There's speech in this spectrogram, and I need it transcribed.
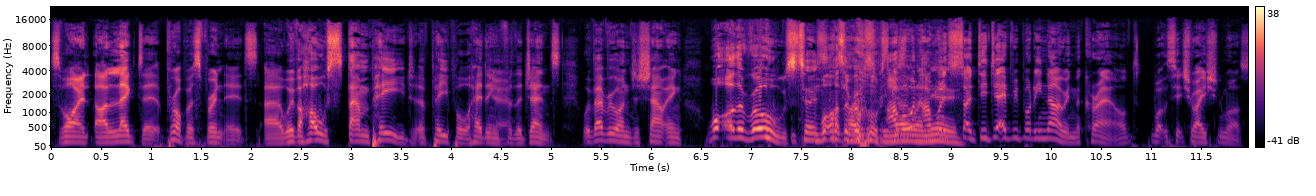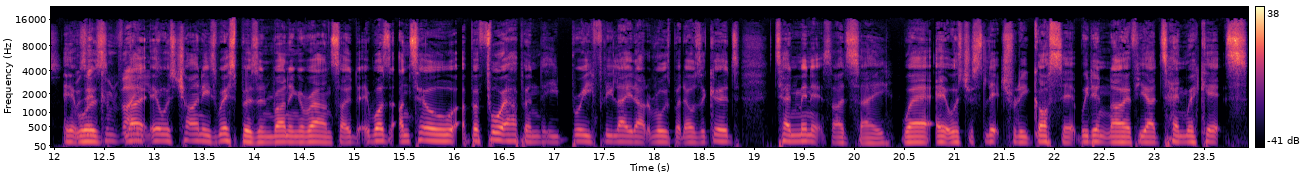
So I, I legged it, proper sprinted, uh, with a whole stampede of people heading Yeah. for the gents, with everyone just shouting, "What are the rules? So what are the totally rules?" I want, I want, so did everybody know in the crowd what the situation was? It was, was, it no, conveyed. it was Chinese whispers and running around. So it was until before it happened, he briefly laid out the rules, but there was a good ten minutes, I'd say, where it was just literally gossip. We didn't know if you had ten wickets,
